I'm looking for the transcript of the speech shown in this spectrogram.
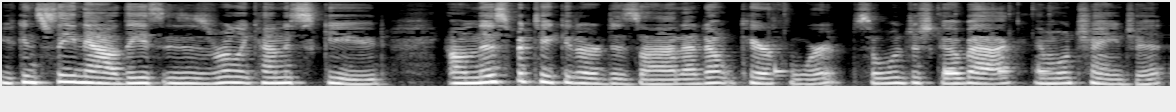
You can see now this is really kind of skewed. On this particular design, I don't care for it, so we'll just go back and we'll change it.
